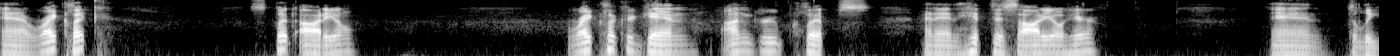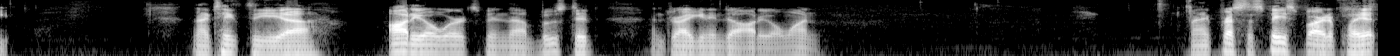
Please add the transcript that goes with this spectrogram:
and right click split audio. Right click again ungroup clips and then hit this audio here and delete. And I take the uh, audio where it's been uh, boosted and drag it into audio 1 I press the spacebar to play it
